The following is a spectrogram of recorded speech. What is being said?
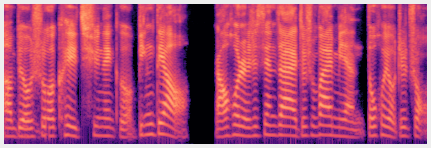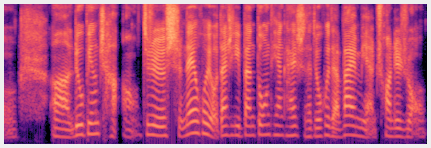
嗯、比如嗯说可以去那个冰钓。然后或者是现在就是外面都会有这种，啊、溜冰场，就是室内会有，但是一般冬天开始它就会在外面创这种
